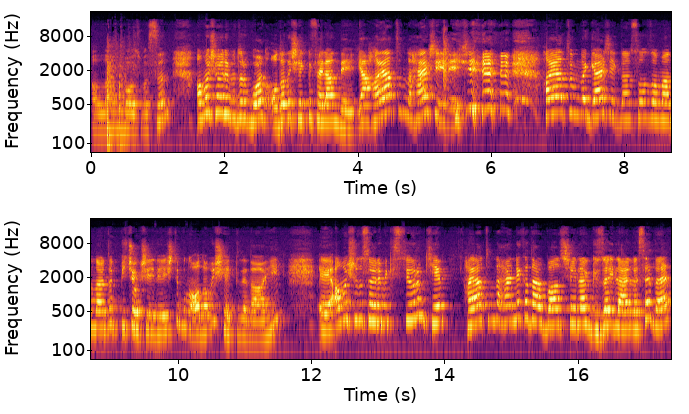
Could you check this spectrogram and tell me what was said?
Allah'ım bozmasın. Ama şöyle bir durum bu arada odanın şekli falan değil. Ya hayatımda her şey değişti. hayatımda gerçekten son zamanlarda birçok şey değişti. Buna odamın şekli de dahil. Ee, ama şunu söylemek istiyorum ki hayatımda her ne kadar bazı şeyler güzel ilerlese de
